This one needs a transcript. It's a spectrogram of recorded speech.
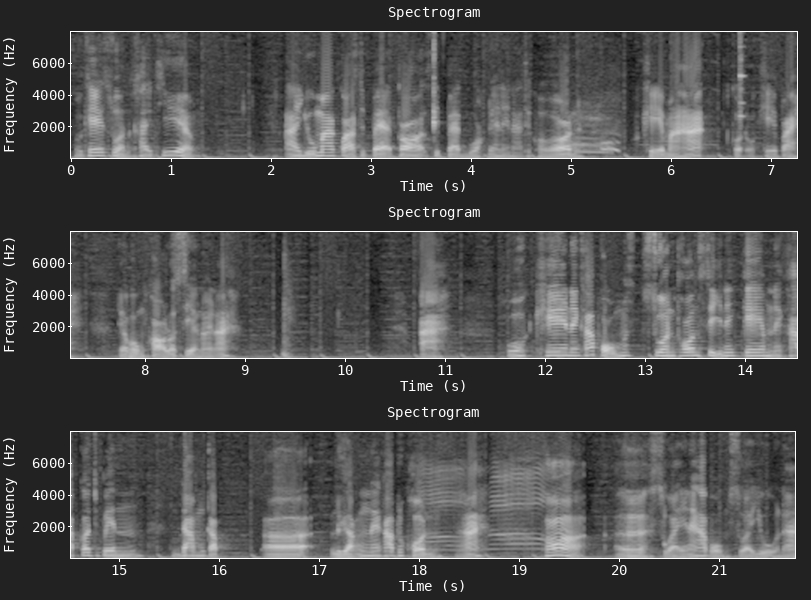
โอเค ส่วนใครที่อายุมากกว่า 18 ก็ 18 บวกได้เลยนะทุกคน โอเคมาฮะ กดโอเคไป เดี๋ยวผมขอลดเสียงหน่อยนะ อะโอเคนะครับผมส่วนโทนสีในเกมนะครับ ก็จะเป็นดำกับเเหลืองนะครับทุกคนนะก็เออสวยนะครับผมสวยอยู่นะ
